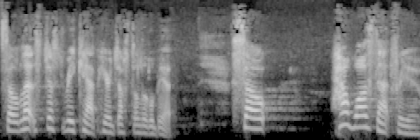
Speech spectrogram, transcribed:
So let's just recap here just a little bit. So how was that for you?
